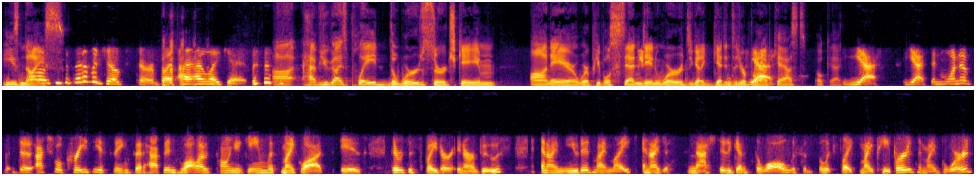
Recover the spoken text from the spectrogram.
He's Oh, nice. he's a bit of a jokester, but I, I like it. uh, have you guys played the word search game on air where people send in words? You got to get into your Yes. broadcast. Okay. Yes, yes. And one of the actual craziest things that happened while I was calling a game with Mike Watts is there was a spider in our booth, and I muted my mic and I just smashed it against the wall with the, with like my papers and my boards,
